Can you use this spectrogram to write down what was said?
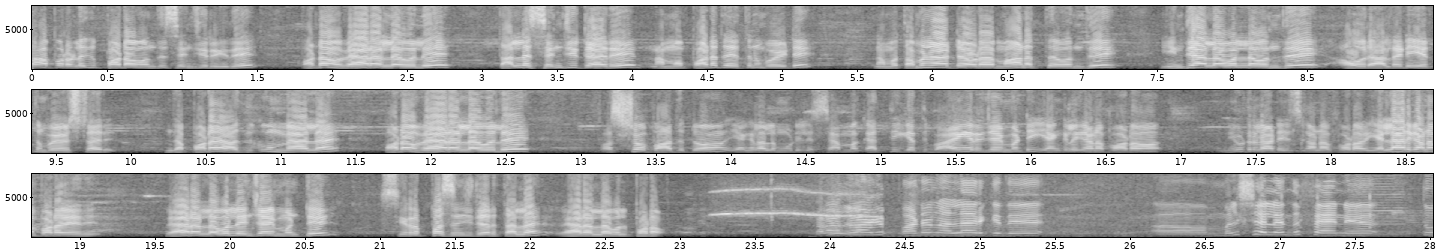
சாப்பிட்ற அளவுக்கு படம் வந்து செஞ்சுருக்குது. படம் வேறு லெவலு தள்ள செஞ்சிட்டாரு. நம்ம படத்தை எடுத்துன்னு போயிட்டு நம்ம தமிழ்நாட்டோட மானத்தை வந்து இந்தியா லெவலில் வந்து அவர் ஆல்ரெடி எடுத்துன்னு போய் வச்சிட்டாரு. இந்த படம் அதுக்கும் மேலே படம் வேறு லெவலு ஃபர்ஸ்ட் ஷோ பார்த்துட்டோம். எங்களால் முடியல. செம்ம கத்தி கத்தி பயங்கர என்ஜாய்மெண்ட்டு எங்களுக்கான படம் நியூட்ரல் ஆடியன்ஸ்க்கான படம் எல்லாருக்கான படம் இது. வேற லெவல் என்ஜாய்மெண்ட்டு சிறப்பாக செஞ்சுட்டாரு தலை. வேற லெவல் படம். படம் நல்லா இருக்குது. மலேசியாலேருந்து ஃபேனு டூ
